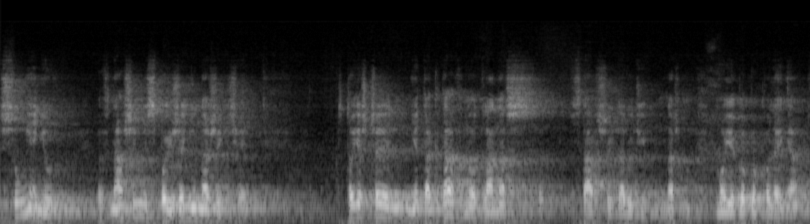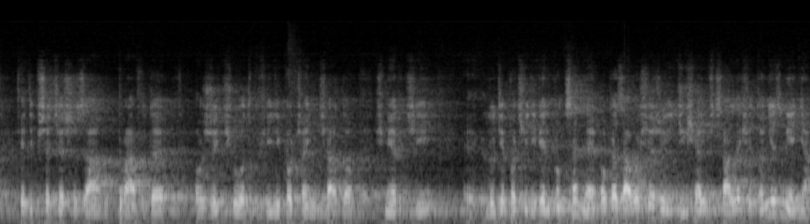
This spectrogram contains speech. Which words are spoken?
sumieniu w naszym spojrzeniu na życie. To jeszcze nie tak dawno dla nas starszych, dla ludzi mojego pokolenia, kiedy przecież za prawdę o życiu od chwili poczęcia do śmierci ludzie płacili wielką cenę. Okazało się, że i dzisiaj wcale się to nie zmienia.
